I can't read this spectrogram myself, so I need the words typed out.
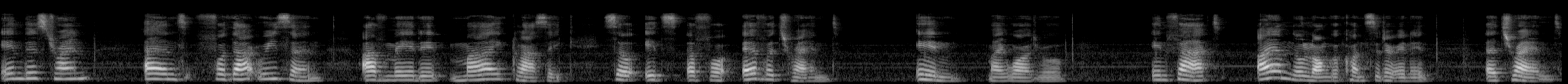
in this trend and for that reason, I've made it my classic. So it's a forever trend in my wardrobe. In fact, I am no longer considering it a trend,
